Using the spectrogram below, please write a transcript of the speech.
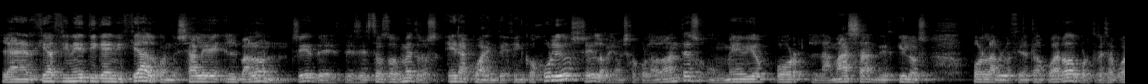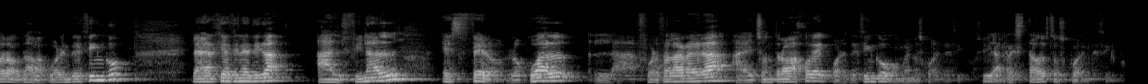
la energía cinética inicial cuando sale el balón, ¿sí? desde, estos dos metros, era 45 julios, ¿sí? lo habíamos calculado antes, un medio por la masa, 10 kilos por la velocidad al cuadrado, por 3 al cuadrado, daba 45. La energía cinética al final es cero, lo cual la fuerza de la gravedad ha hecho un trabajo de 45 o menos 45, ¿sí? ha restado estos 45.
